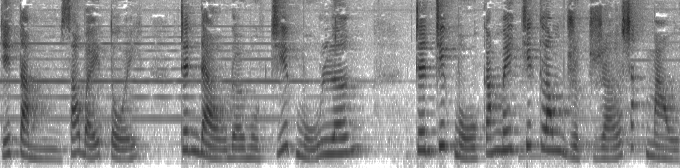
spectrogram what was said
Chỉ tầm 6-7 tuổi. Trên đầu đội một chiếc mũ lớn. Trên chiếc mũ cắm mấy chiếc lông rực rỡ sắc màu.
